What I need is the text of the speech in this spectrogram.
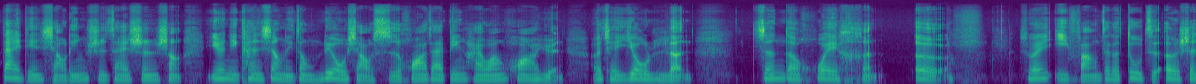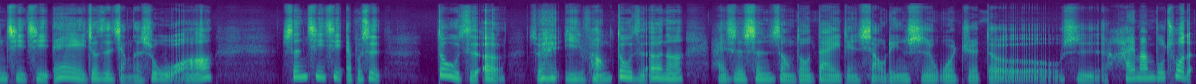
带点小零食在身上，因为你看，像你这种六小时花在滨海湾花园，而且又冷，真的会很饿。所以以防这个肚子饿、生气气，哎，就是讲的是我生气气，哎，不是肚子饿，所以以防肚子饿呢，还是身上都带一点小零食，我觉得是还蛮不错的。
